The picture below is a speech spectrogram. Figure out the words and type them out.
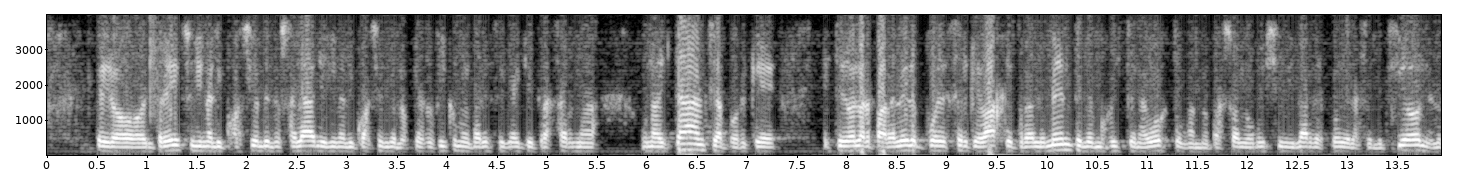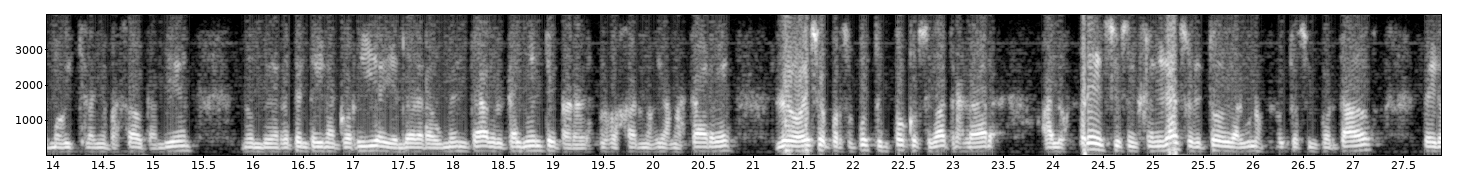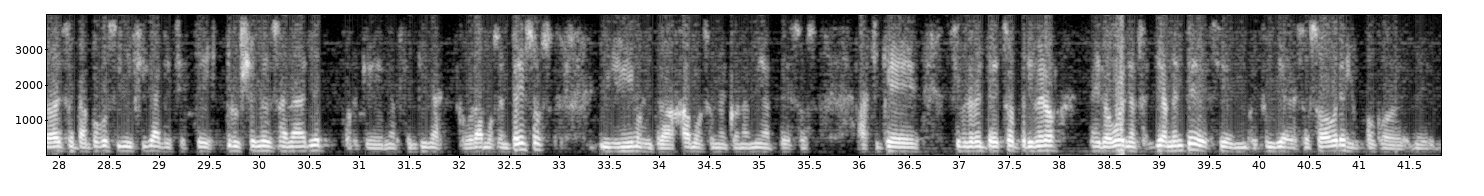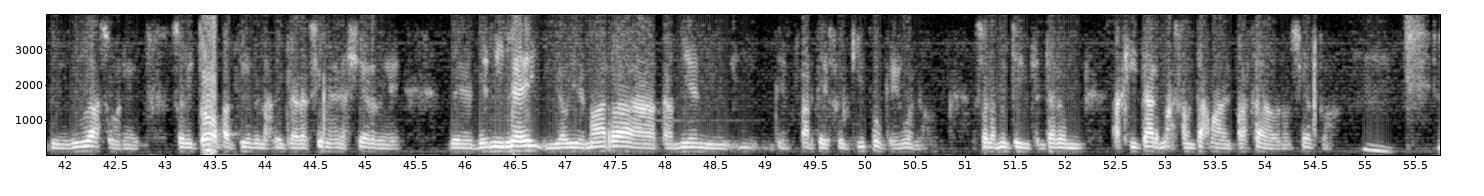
pero entre eso y una licuación de los salarios y una licuación de los plazos fijos me parece que hay que trazar una, una distancia porque este dólar paralelo puede ser que baje probablemente, lo hemos visto en agosto cuando pasó algo muy similar después de las elecciones, lo hemos visto el año pasado también, donde de repente hay una corrida y el dólar aumenta brutalmente para después bajar unos días más tarde. Luego eso, por supuesto, un poco se va a trasladar a los precios en general, sobre todo de algunos productos importados, pero eso tampoco significa que se esté destruyendo el salario, porque en Argentina cobramos en pesos y vivimos y trabajamos en una economía de pesos. Así que simplemente eso primero, pero bueno, efectivamente es un día de zozobra y un poco de, duda sobre, sobre todo a partir de las declaraciones de ayer de, de, de Miley y hoy de Marra, también de parte de su equipo, que bueno, solamente intentaron agitar más fantasmas del pasado, ¿no es cierto? Mm.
